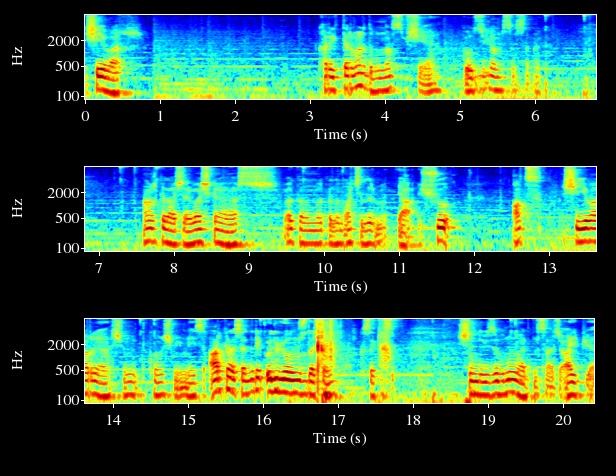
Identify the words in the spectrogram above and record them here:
şey var. Karakter var da bu nasıl bir şey ya? Godzilla mısın sen? Arkadaşlar başka ne var? Bakalım bakalım açılır mı? Ya şu at şeyi var ya şimdi konuşmayayım neyse. Arkadaşlar direkt ödül yolumuzu da açalım. Kısa kesip. Şimdi bize bunu mu verdin sadece? Ayıp ya.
